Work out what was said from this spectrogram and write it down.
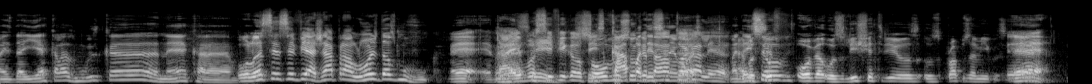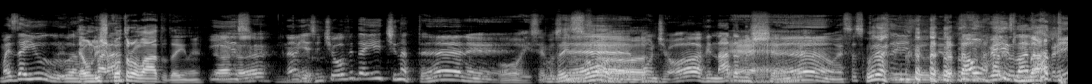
Mas daí é aquelas músicas, né, cara. O lance é você viajar pra longe das muvucas. É, é Daí você fica, só ouve o som que tá na tua galera. Mas Aí daí você você ouve. ouve os lixos entre os, os próprios amigos. É, mas daí o. É um lixo parada- controlado daí, né? Isso. Aham. Não, e a gente ouve daí Tina Turner. Porra, isso é Daí gostoso. É, Bon Jovi, nada no chão, essas coisas aí. Talvez lá na frente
